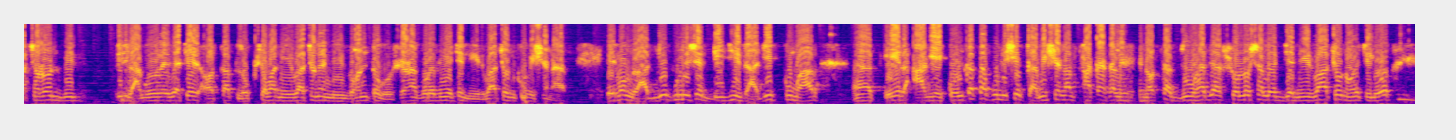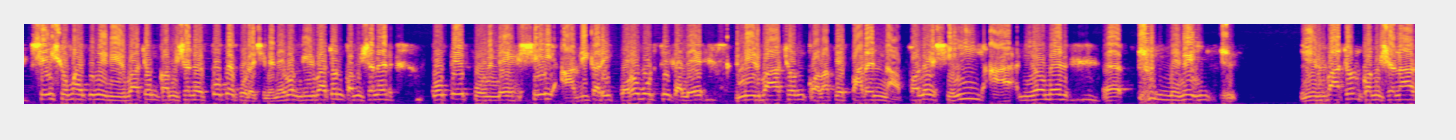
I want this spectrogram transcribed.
আচরণ লাগু হয়ে গেছে, অর্থাৎ লোকসভা নির্বাচনের নির্ঘণ্ট ঘোষণা করে দিয়েছে নির্বাচন কমিশনার। এবং রাজ্য পুলিশের ডিজি রাজীব কুমার এর আগে কলকাতা পুলিশের কমিশনার থাকাকালীন, অর্থাৎ দু হাজার ষোলো সালের যে নির্বাচন হয়েছিল, সেই সময় তিনি নির্বাচন কমিশনের কোপে পড়েছিলেন এবং নির্বাচন কমিশনের কোপে পড়লে সেই আধিকারিক পরবর্তীকালে নির্বাচন করাতে পারেন না। ফলে সেই নিয়মের মেনেই নির্বাচন কমিশনার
